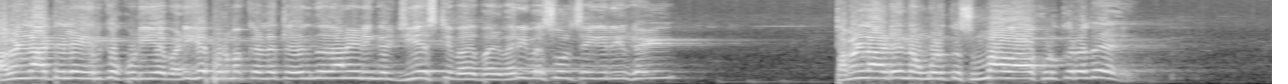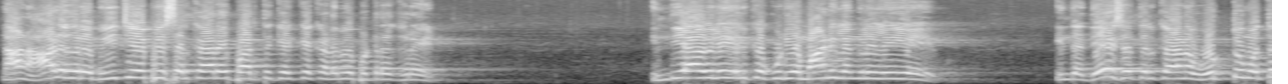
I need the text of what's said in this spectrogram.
தமிழ்நாட்டிலே இருக்கக்கூடிய வணிக பெருமக்களிடத்தில் இருந்து தானே நீங்கள் ஜிஎஸ்டி வரி வசூல் செய்கிறீர்கள்? தமிழ்நாடுன்னு உங்களுக்கு சும்மாவாக கொடுக்கிறது? நான் ஆளுகிற பிஜேபி சர்க்காரை பார்த்து கேட்க கடமைப்பட்டிருக்கிறேன். இந்தியாவிலே இருக்கக்கூடிய மாநிலங்களிலேயே இந்த தேசத்திற்கான ஒட்டுமொத்த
